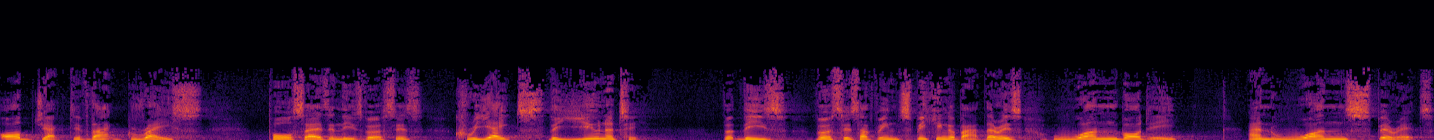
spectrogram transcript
objective. That grace, Paul says in these verses, creates the unity that these verses have been speaking about. There is one body and one spirit,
